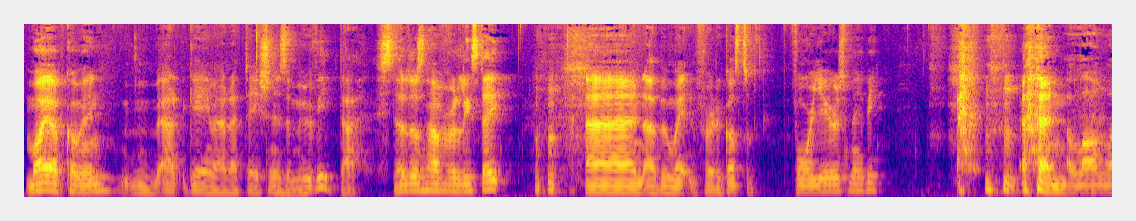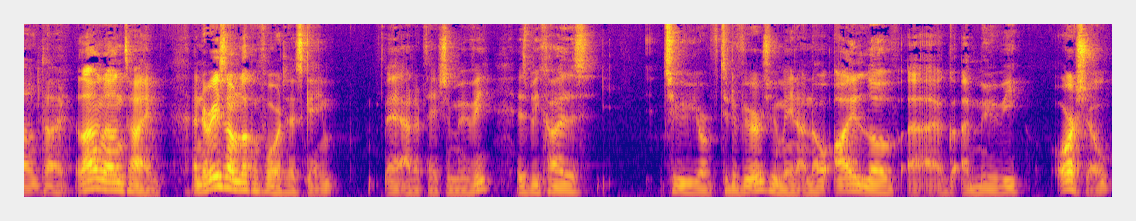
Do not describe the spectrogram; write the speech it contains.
my upcoming mm, game adaptation is a movie that still doesn't have a release date, and I've been waiting for the gust of four years, maybe, and a long, long time. a long, long time. And the reason I'm looking forward to this game uh, adaptation movie is because to your to the viewers who may not know, I love a, a, movie or a show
